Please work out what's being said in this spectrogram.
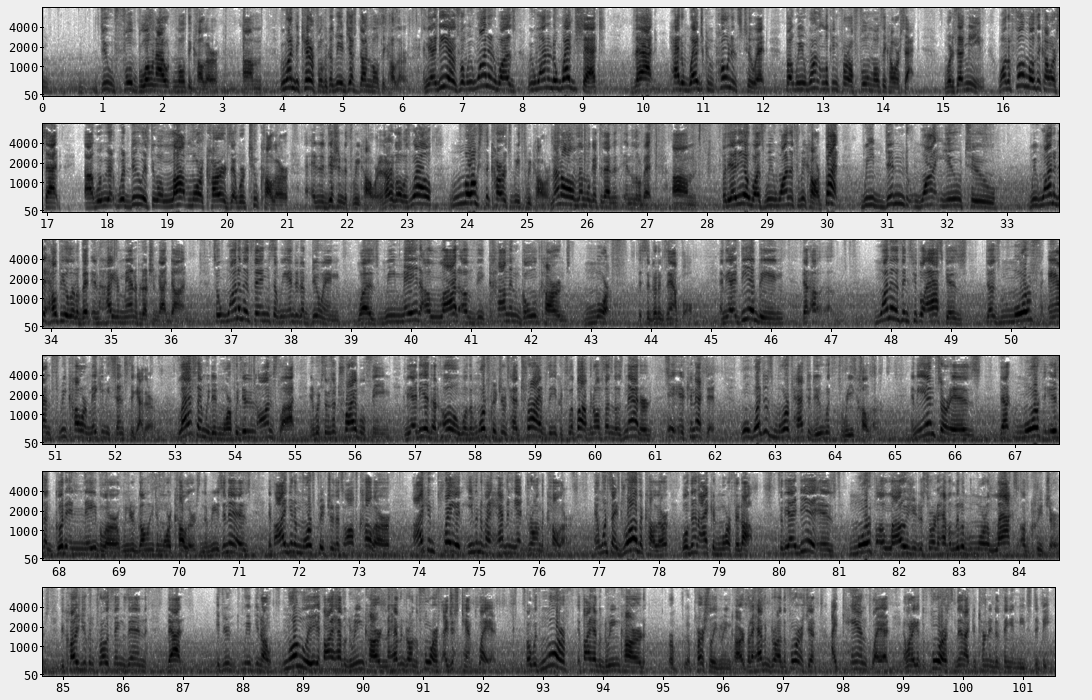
do full blown out multicolor. Um, we wanted to be careful because we had just done multicolor. And the idea is what we wanted was we wanted a wedge set that had wedge components to it, but we weren't looking for a full multicolor set. What does that mean? Well, the full multicolor set uh, what we would do is do a lot more cards that were two color in addition to three color. And our goal was, well, most of the cards would be three color. Not all of them, we'll get to that in, in a little bit. Um, but the idea was we wanted three color, but we didn't want you to, we wanted to help you a little bit in how your mana production got done. So one of the things that we ended up doing was we made a lot of the common gold cards morph. This is a good example. And the idea being that uh, one of the things people ask is, does morph and three color make any sense together? Last time we did morph, we did an onslaught in which there was a tribal theme, and the idea that oh, well, the morph creatures had tribes that you could flip up, and all of a sudden those mattered. It, it connected. Well, what does morph have to do with three color? And the answer is that morph is a good enabler when you're going to more colors. And the reason is, if I get a morph creature that's off color, I can play it even if I haven't yet drawn the color. And once I draw the color, well, then I can morph it up. So the idea is morph allows you to sort of have a little bit more lax of creatures because you can throw things in that if you're, you know, normally if I have a green card and I haven't drawn the forest, I just can't play it. But with morph, if I have a green card or a partially green card, but I haven't drawn the forest yet, I can play it. And when I get the forest, then I can turn it into the thing it needs to be.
